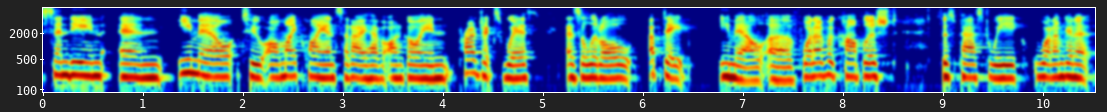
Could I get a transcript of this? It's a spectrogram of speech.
sending an email to all my clients that I have ongoing projects with as a little update email of what I've accomplished this past week, what I'm going to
